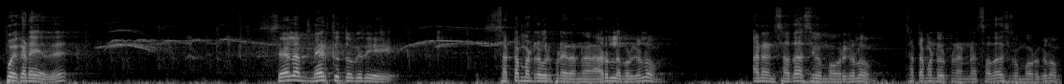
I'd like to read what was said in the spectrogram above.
இப்போ கிடையாது. சேலம் மேற்கு தொகுதி சட்டமன்ற உறுப்பினர் அண்ணன் அருள் அவர்களும் அண்ணன் சதாசிவம் அவர்களும் சட்டமன்ற உறுப்பினர் அண்ணன் சதாசிவம் அவர்களும்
